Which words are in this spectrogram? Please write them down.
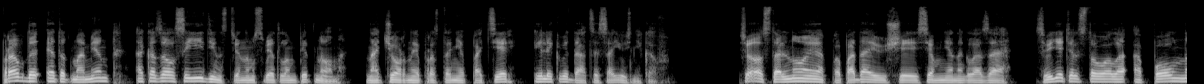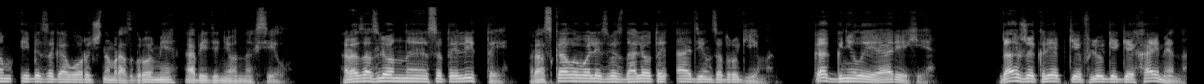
Правда, этот момент оказался единственным светлым пятном на черной простыне потерь и ликвидации союзников. Все остальное, попадающееся мне на глаза, свидетельствовало о полном и безоговорочном разгроме объединенных сил. Разозленные сателлиты раскалывали звездолеты один за другим, как гнилые орехи. Даже крепкий флюгеге Хаймен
